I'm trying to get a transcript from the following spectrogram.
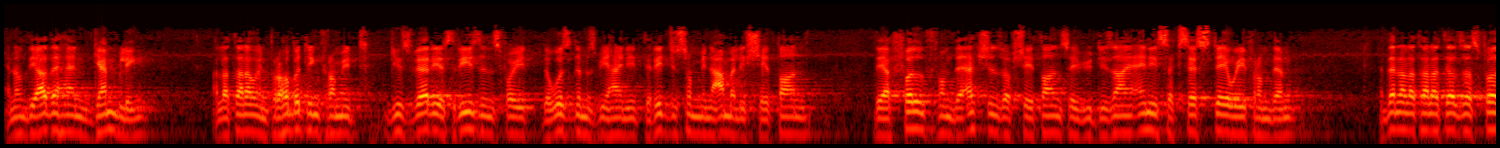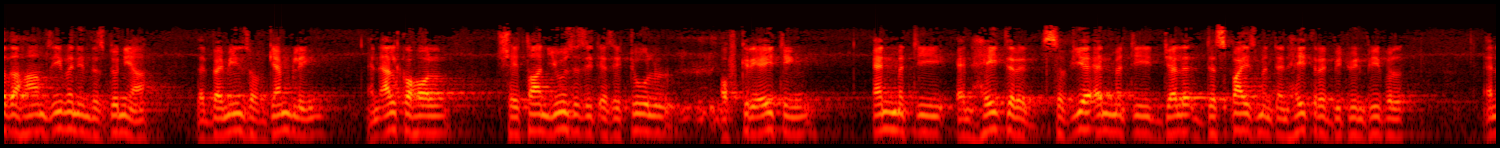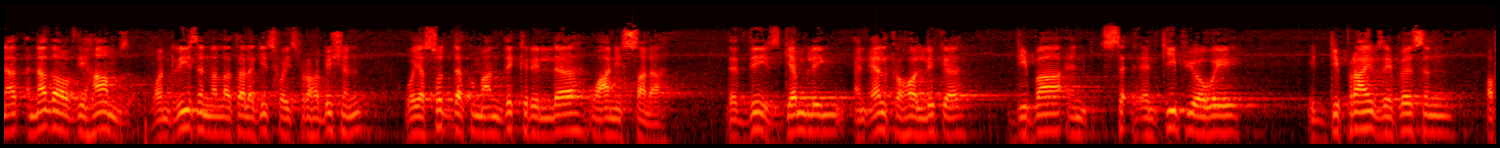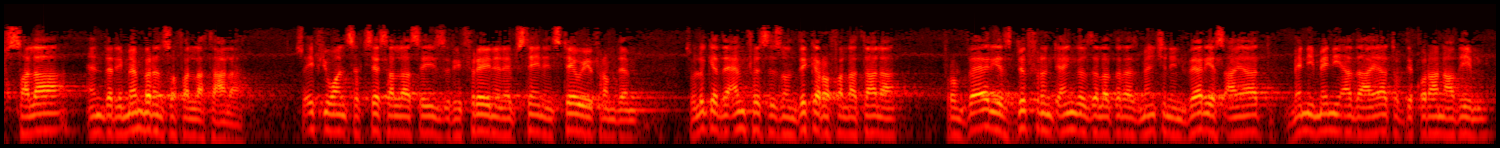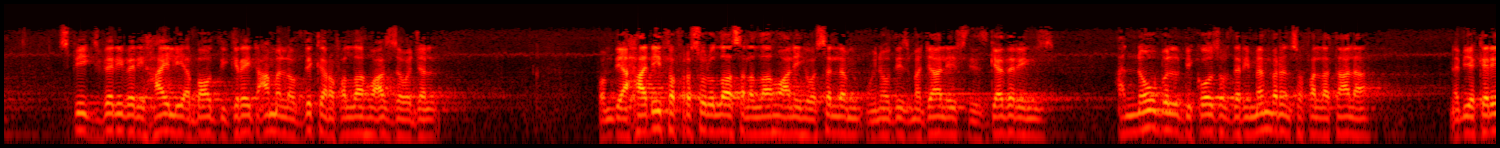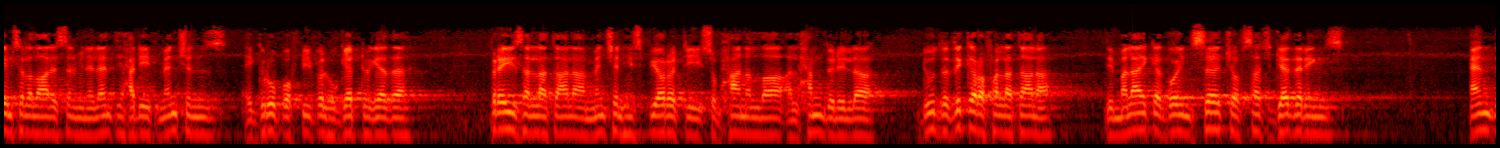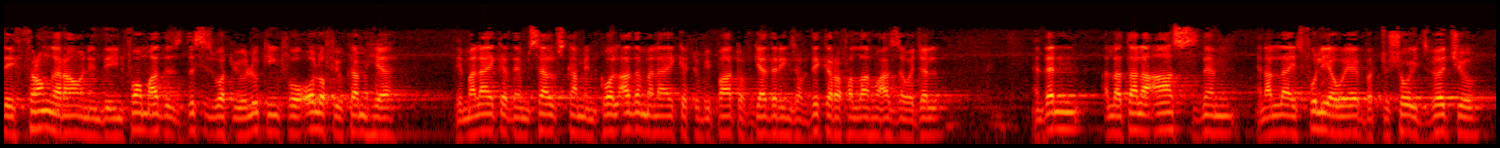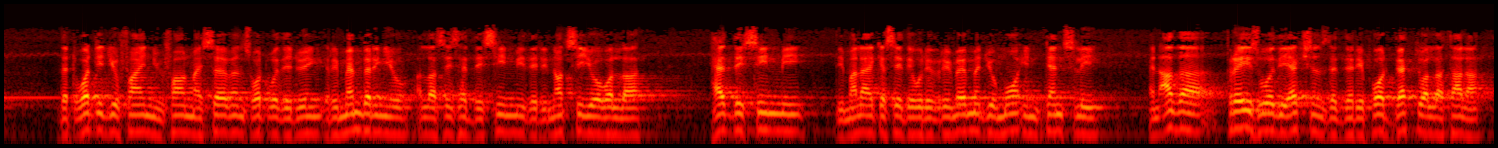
and on the other hand, gambling, Allah Ta'ala when prohibiting from it, gives various reasons for it, the wisdoms behind it, رِجْسُم min amali shaitan. They are filth from the actions of shaitan, so if you desire any success, stay away from them. And then Allah Ta'ala tells us further harms, even in this dunya, that by means of gambling and alcohol, Shaitan uses it as a tool of creating enmity and hatred, severe enmity, jeal- despisement and hatred between people. And another of the harms, one reason Allah Ta'ala gives for His prohibition, وَيَصُدَّكُمْ عَنْ ذِكْرِ اللَّهِ وَعَنِ الصَّلَاةِ that these, gambling and alcohol, liquor, debar and, and keep you away, it deprives a person of salah and the remembrance of Allah Ta'ala. So if you want success, Allah says, refrain and abstain and stay away from them. So look at the emphasis on dhikr of Allah Ta'ala from various different angles Allah Ta'ala has mentioned in various ayat, many, many other ayat of the Quran Azim speaks very, very highly about the great amal of dhikr of Allah Azza wa Jal. From the hadith of Rasulullah sallallahu alayhi wasallam, we know these majalis, these gatherings are noble because of the remembrance of Allah Ta'ala. Nabi Kareem sallallahu alayhi wasallam in a lengthy hadith mentions a group of people who get together, praise Allah Ta'ala, mention His purity, subhanallah, alhamdulillah, do the dhikr of Allah Ta'ala. The malaika go in search of such gatherings and they throng around and they inform others, this is what we are looking for, all of you come here. The malaika themselves come and call other malaika to be part of gatherings of dhikr of Allah Azza wa Jal. And then Allah Ta'ala asks them, and Allah is fully aware, but to show its virtue, that what did you find? You found my servants, what were they doing? Remembering you. Allah says, had they seen me, they did not see you, O Allah. Had they seen me, the malaika say they would have remembered you more intensely. And other praiseworthy actions that they report back to Allah Ta'ala.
